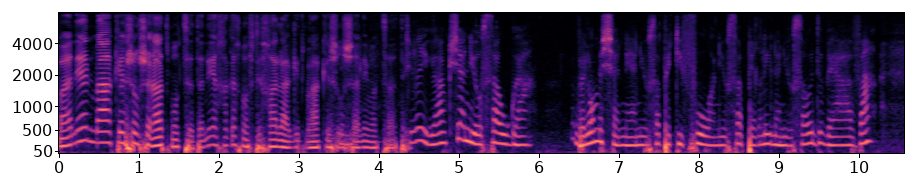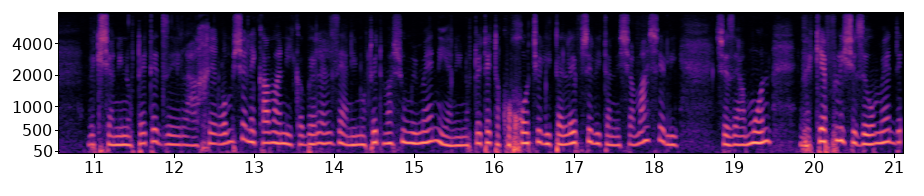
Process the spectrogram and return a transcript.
מעניין מה הקשר שאת מוצאת. אני אחר כך מבטיחה להגיד מה הקשר שאני מצאתי. תראי, גם כשאני עושה עוגה, ולא משנה, אני עושה פטיפור, אני עושה פרלין, אני עושה את זה באהבה, וכשאני נותנת את זה לאחר, לא משנה כמה אני אקבל על זה, אני נותנת משהו ממני, אני נותנת את הכוחות שלי, את הלב שלי, את הנשמה שלי, שזה המון, וכיף לי שזה עומד uh,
